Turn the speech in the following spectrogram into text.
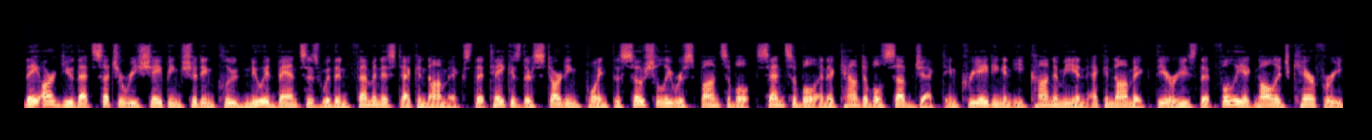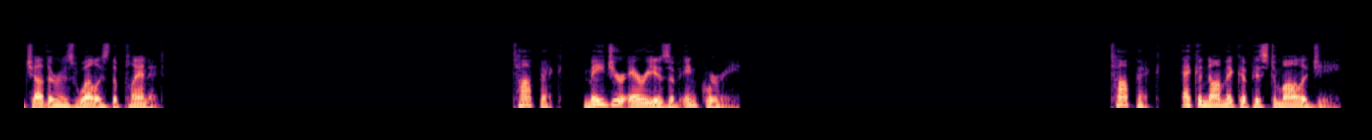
They argue that such a reshaping should include new advances within feminist economics that take as their starting point the socially responsible, sensible and accountable subject in creating an economy and economic theories that fully acknowledge care for each other as well as the planet. Major areas of inquiry Economic epistemology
